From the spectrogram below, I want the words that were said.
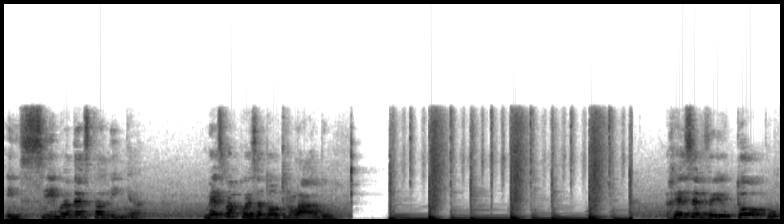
em cima desta linha. Mesma coisa do outro lado. Reservei o topo,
